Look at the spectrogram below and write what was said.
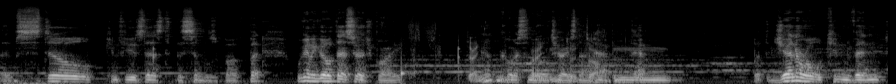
I'm still confused as to the symbols above, but we're going to go with that search party. And of course, the military is not happy with that. Mm. But the general convent,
